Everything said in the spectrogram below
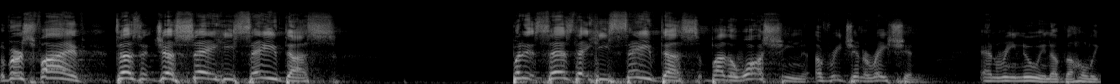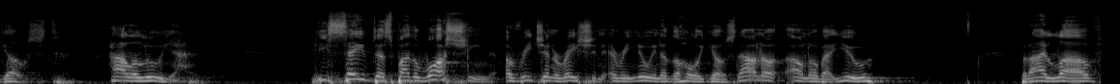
Verse 5 doesn't just say he saved us, but it says that he saved us by the washing of regeneration and renewing of the Holy Ghost. Hallelujah. He saved us by the washing of regeneration and renewing of the Holy Ghost. Now, I don't know, I don't know about you, but I love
